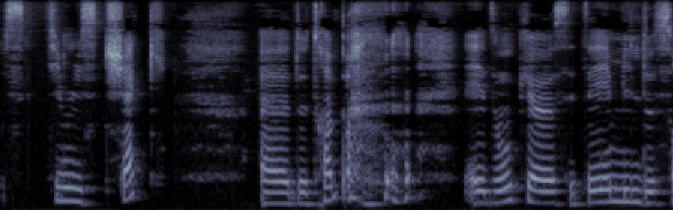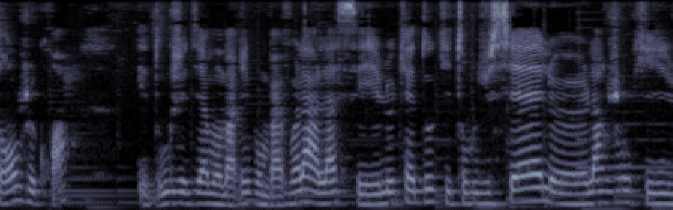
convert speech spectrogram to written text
stimulus check euh, de Trump. et donc, euh, c'était 1200, je crois. Et donc, j'ai dit à mon mari, bon bah voilà, là, c'est le cadeau qui tombe du ciel, l'argent qui...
